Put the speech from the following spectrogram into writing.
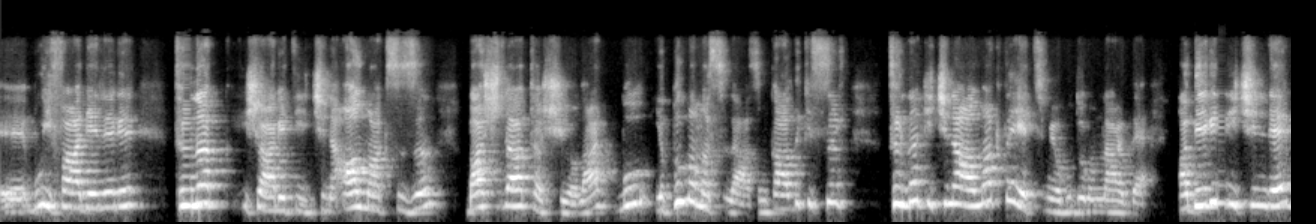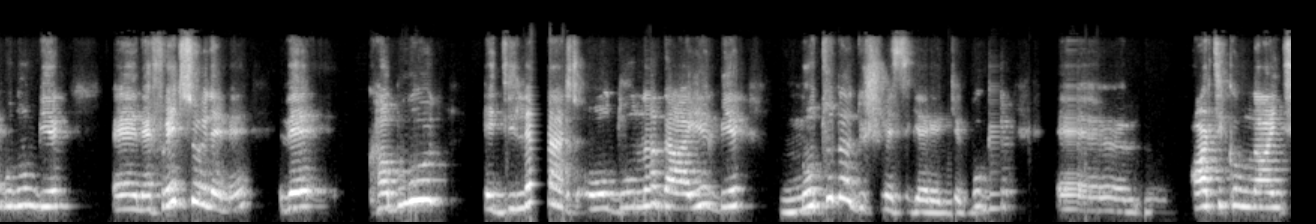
e, bu ifadeleri tırnak işareti içine almaksızın başlığa taşıyorlar. Bu yapılmaması lazım. Kaldı ki sırf tırnak içine almak da yetmiyor bu durumlarda. Haberin içinde bunun bir e, nefret söylemi ve kabul edilemez olduğuna dair bir notu da düşmesi gerekir. Bugün e, Article 19,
